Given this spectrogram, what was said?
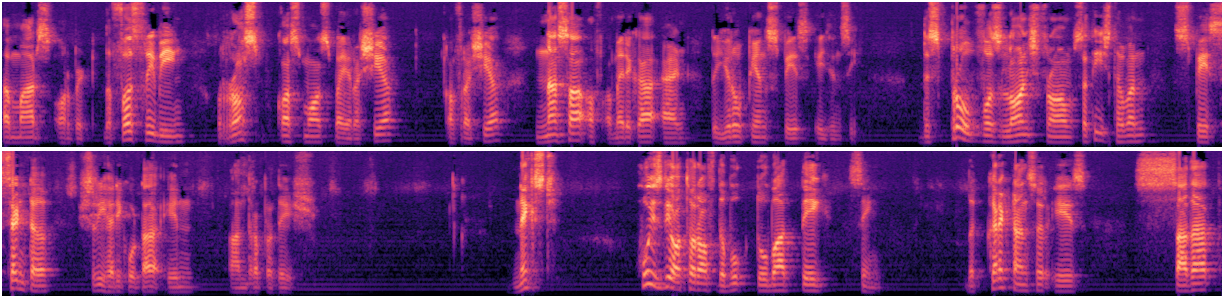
a Mars orbit. The first three being Roscosmos by Russia of Russia, NASA of America and the European Space Agency. This probe was launched from Satish Dhawan Space Center, Sriharikota in Andhra Pradesh. Next, who is the author of the book Toba Tek Singh? The correct answer is Saadat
